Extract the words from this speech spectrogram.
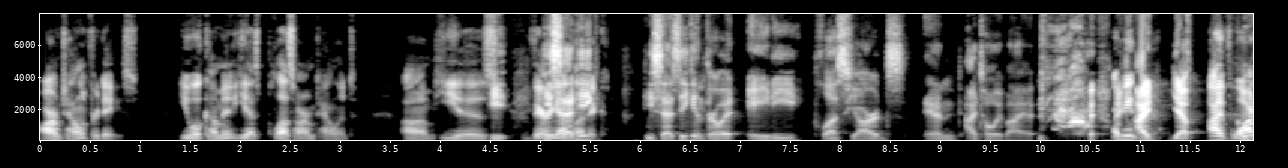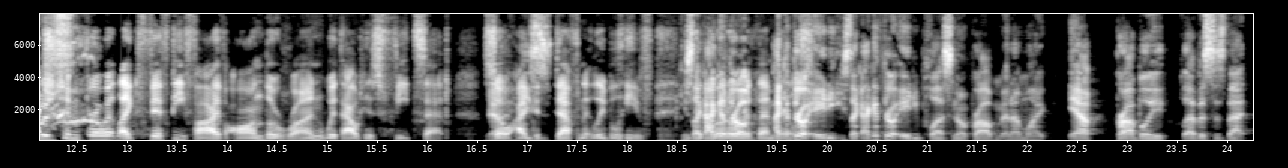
arm talent for days. He will come in. He has plus arm talent. Um, he is He- very he said athletic. he he says he can throw it 80 plus yards, and I totally buy it. I mean- I yep. I've watched was- him throw it like 55 on the run without his feet set. So Yeah, I could definitely believe he He's like, I could throw, over them I could throw 80. He's like, I could throw 80 plus, no problem. And I'm like, yeah, probably. Levis is that.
